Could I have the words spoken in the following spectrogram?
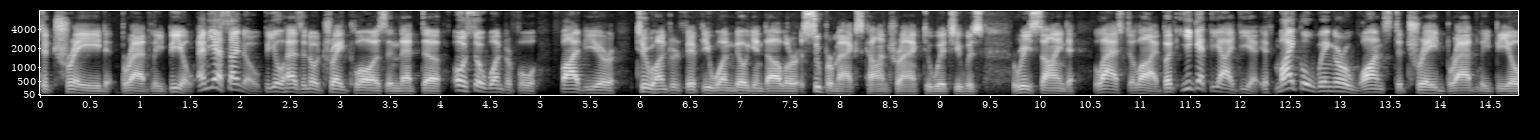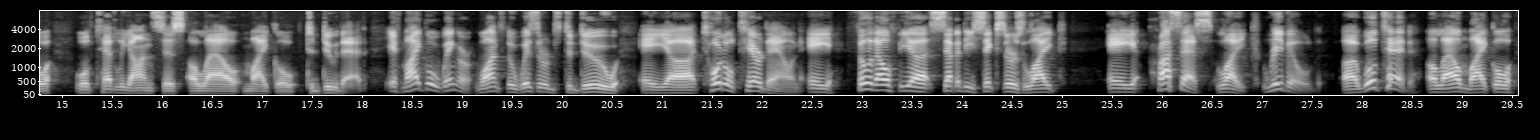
to trade Bradley Beal. And yes, I know Beal has a no trade clause in that uh, oh so wonderful five year, $251 million Supermax contract to which he was re signed last July. But you get the idea. If Michael Winger wants to trade Bradley Beal, will Ted Leonsis allow Michael to do that? If Michael Winger wants the Wizards to do a uh, total teardown, a Philadelphia 76ers like, a process like rebuild, uh, will Ted allow Michael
